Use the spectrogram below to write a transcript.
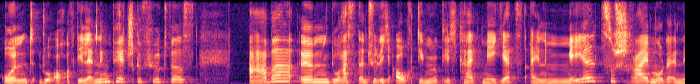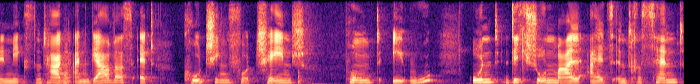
und du auch auf die Landingpage geführt wirst. Aber ähm, du hast natürlich auch die Möglichkeit, mir jetzt eine Mail zu schreiben oder in den nächsten Tagen an gervas at coachingforchange.eu und dich schon mal als Interessent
